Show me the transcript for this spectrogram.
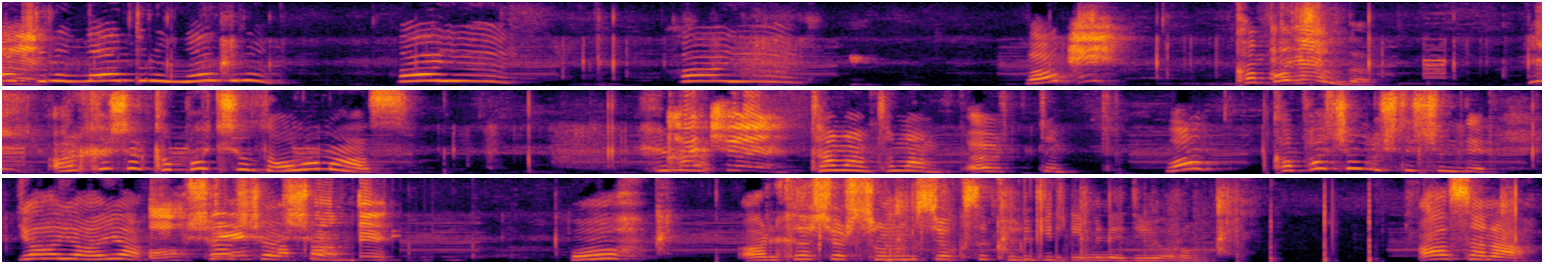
akın. durun, lan durun, lan durun. Hayır, hayır. Lan, kapı Ana. açıldı. Arkadaşlar kapı açıldı, olamaz. Hemen, Kaçın. tamam tamam örttüm. Lan kapı açılmıştı şimdi. Ya ya ya. Oh şa şa şa. Oh. Arkadaşlar sonumuz yoksa kötü gidiyor yemin ediyorum. Al sana.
